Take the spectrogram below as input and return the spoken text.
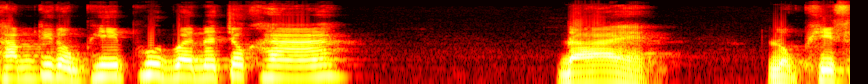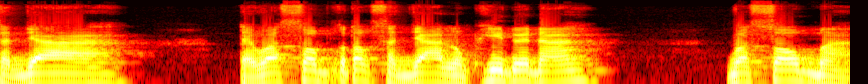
คำที่หลวงพี่พูดไว้นะเจ้าค่ะได้หลวงพี่สัญญา แต่ว่าส้มก็ต้องสัญญาหลวงพี่ด้วยนะ ว่าส้มอะ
